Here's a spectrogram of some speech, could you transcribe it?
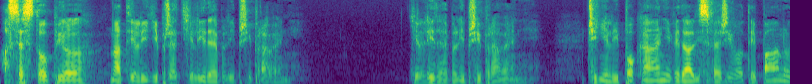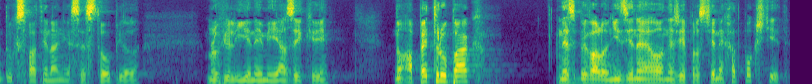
A sestoupil na ty lidi, protože ti lidé byli připraveni. Ti lidé byli připraveni. Činili pokání, vydali své životy pánu, duch svatý na ně sestoupil, mluvili jinými jazyky. No a Petru pak nezbyvalo nic jiného, než je prostě nechat pokštit.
